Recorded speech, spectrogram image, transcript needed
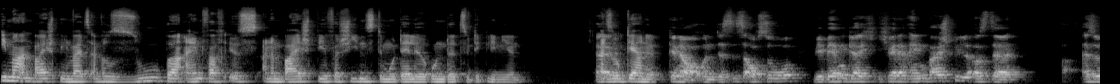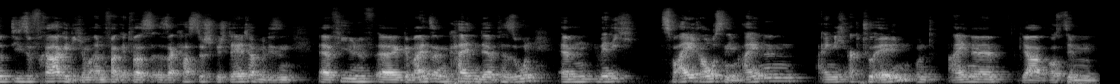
immer an Beispielen, weil es einfach super einfach ist, an einem Beispiel verschiedenste Modelle runter zu deklinieren. Also ähm, gerne. Genau, und es ist auch so, wir werden gleich, ich werde ein Beispiel aus der, also diese Frage, die ich am Anfang etwas sarkastisch gestellt habe, mit diesen äh, vielen äh, Gemeinsamkeiten der Person, ähm, werde ich zwei rausnehmen. Einen eigentlich aktuellen und eine ja aus dem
